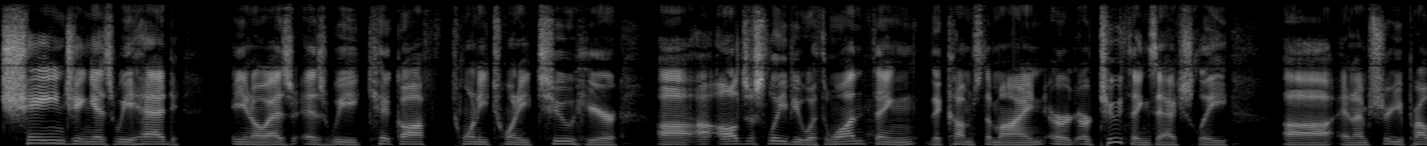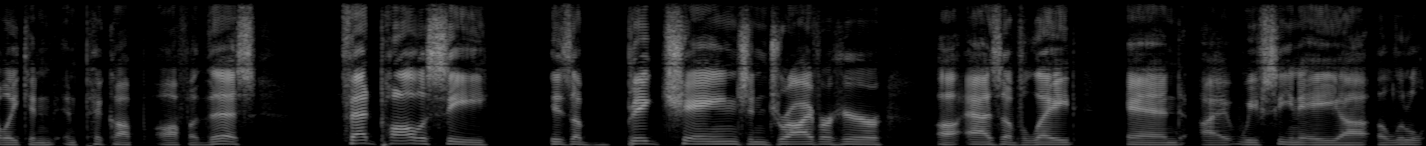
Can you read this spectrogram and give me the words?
changing as we head? You know, as as we kick off 2022 here. Uh, I'll just leave you with one thing that comes to mind, or, or two things actually, uh, and I'm sure you probably can and pick up off of this. Fed policy is a big change and driver here uh, as of late, and I we've seen a uh, a little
